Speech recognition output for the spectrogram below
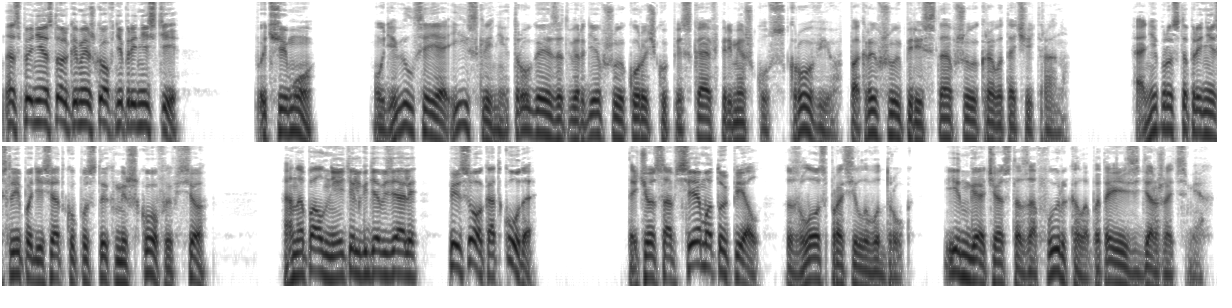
На спине столько мешков не принести». «Почему?» Удивился я искренне, трогая затвердевшую корочку песка вперемешку с кровью, покрывшую переставшую кровоточить рану. Они просто принесли по десятку пустых мешков, и все. А наполнитель где взяли? Песок откуда? Ты что, совсем отупел? Зло спросил его друг. Инга часто зафыркала, пытаясь сдержать смех.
